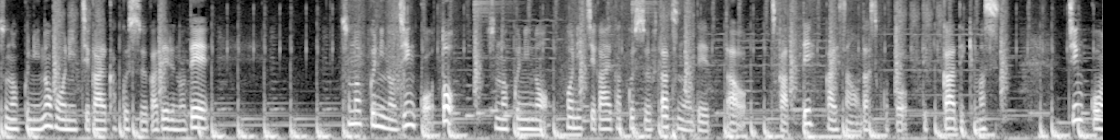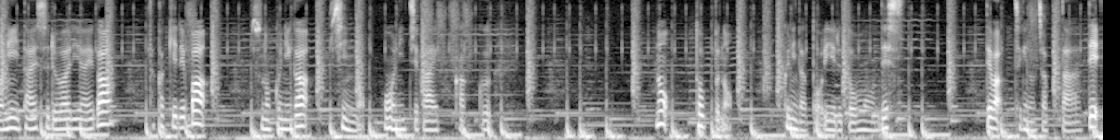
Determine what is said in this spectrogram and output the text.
その国の訪日外国数が出るのでその国の人口とその国の訪日外国数2つのデータを使って概算を出すことができます。人口に対する割合が高ければその国が真の訪日外国のトップの国だと言えると思うんです。では次のチャプターで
